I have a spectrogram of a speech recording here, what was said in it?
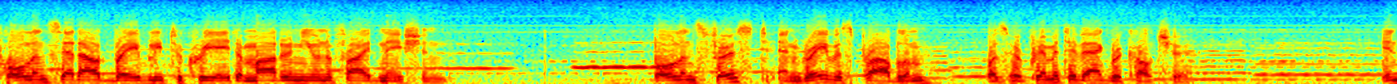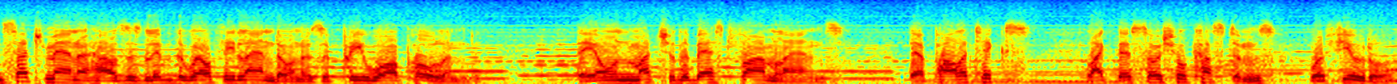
Poland set out bravely to create a modern unified nation. Poland's first and gravest problem was her primitive agriculture. In such manor houses lived the wealthy landowners of pre-war Poland. They owned much of the best farmlands. Their politics, like their social customs, were feudal.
